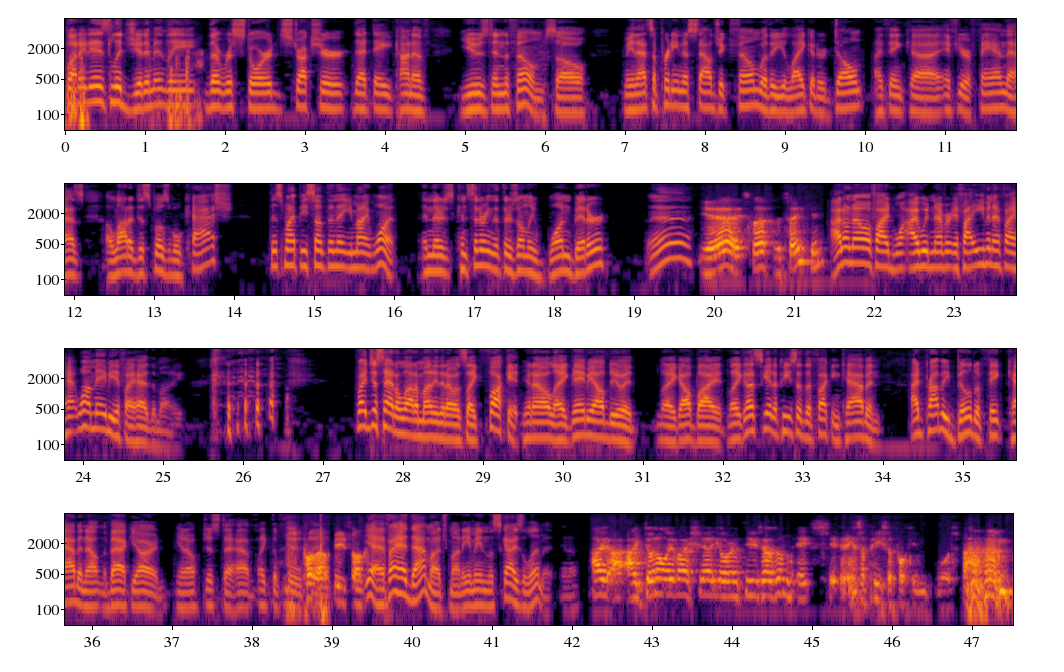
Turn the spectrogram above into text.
But it is legitimately the restored structure that they kind of used in the film. So, I mean, that's a pretty nostalgic film, whether you like it or don't. I think uh, if you're a fan that has a lot of disposable cash, this might be something that you might want. And there's considering that there's only one bidder, eh, Yeah, it's there for the taking. I don't know if I'd wa- I would never if I even if I had well maybe if I had the money. if I just had a lot of money that I was like fuck it, you know, like maybe I'll do it. Like I'll buy it. Like let's get a piece of the fucking cabin. I'd probably build a fake cabin out in the backyard, you know, just to have like the full. Put that piece on. Yeah, if I had that much money, I mean, the sky's the limit, you know. I, I, I don't know if I share your enthusiasm. It's it's a piece of fucking wood. but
